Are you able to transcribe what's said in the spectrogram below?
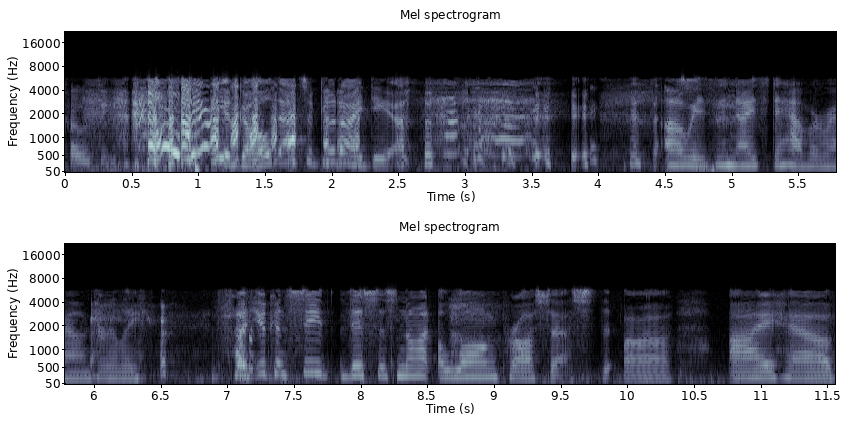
cozy. Oh, there you go. That's a good idea. It's always nice to have around, really. but you can see this is not a long process. Uh, I have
